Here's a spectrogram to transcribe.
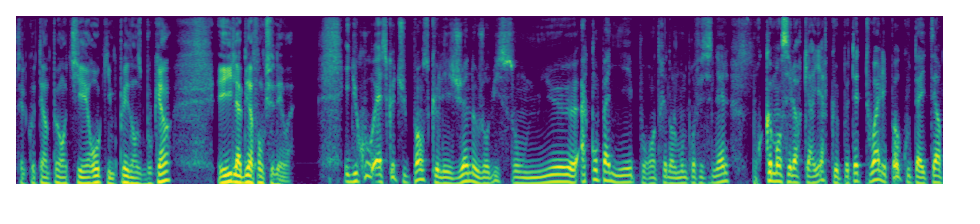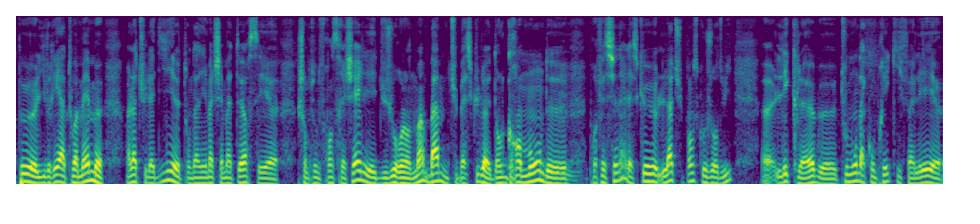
C'est le côté un peu anti-héros qui me plaît dans ce bouquin. Et il a bien fonctionné, ouais. Et du coup, est-ce que tu penses que les jeunes aujourd'hui sont mieux accompagnés pour entrer dans le monde professionnel, pour commencer leur carrière, que peut-être toi à l'époque où tu as été un peu euh, livré à toi-même? Voilà, tu l'as dit, euh, ton dernier match amateur, c'est euh, champion de France Réchelle, et du jour au lendemain, bam, tu bascules dans le grand monde mmh. professionnel. Est-ce que là, tu penses qu'aujourd'hui, les clubs, tout le monde a compris qu'il fallait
